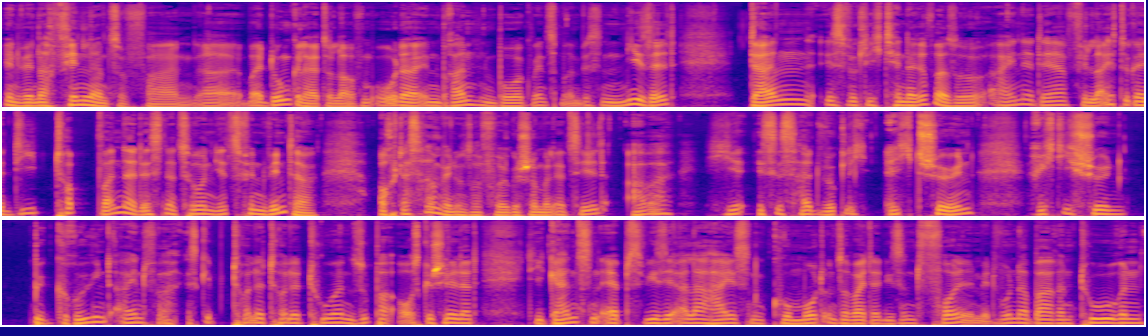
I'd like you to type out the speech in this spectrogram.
entweder nach Finnland zu fahren, äh, bei Dunkelheit zu laufen oder in Brandenburg, wenn es mal ein bisschen nieselt, dann ist wirklich Teneriffa so eine der vielleicht sogar die Top-Wanderdestinationen jetzt für den Winter. Auch das haben wir in unserer Folge schon mal erzählt, aber hier ist es halt wirklich echt schön, richtig schön begrünt einfach. Es gibt tolle, tolle Touren, super ausgeschildert. Die ganzen Apps, wie sie alle heißen, Komoot und so weiter, die sind voll mit wunderbaren Touren.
